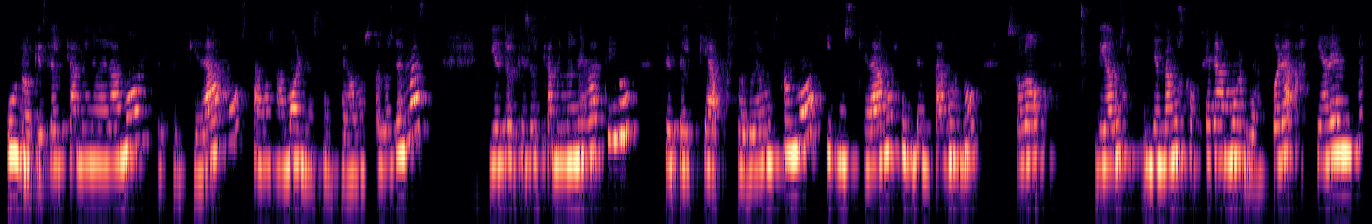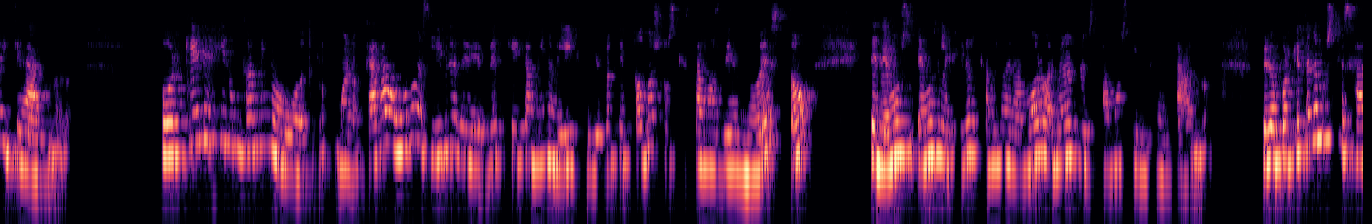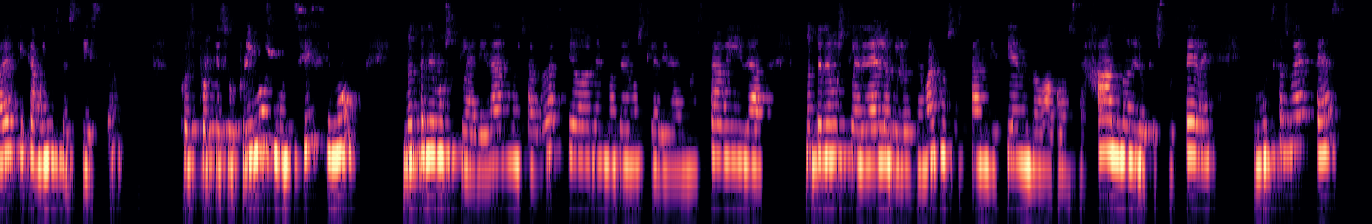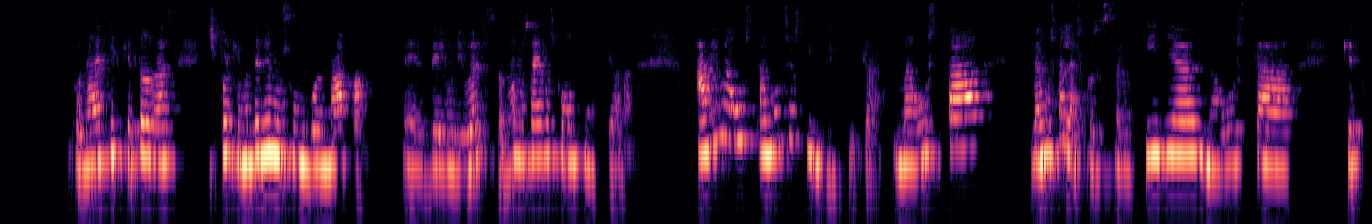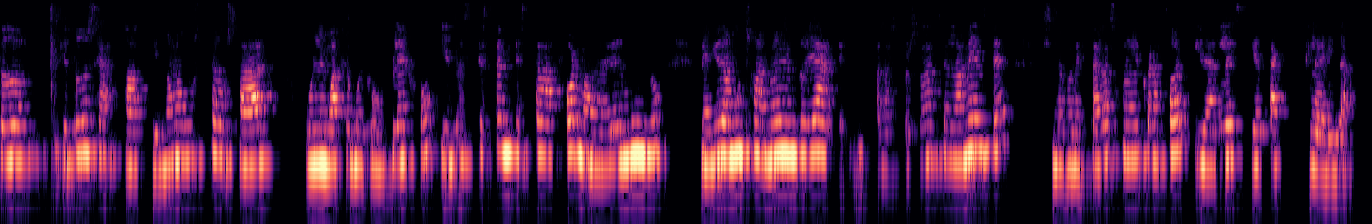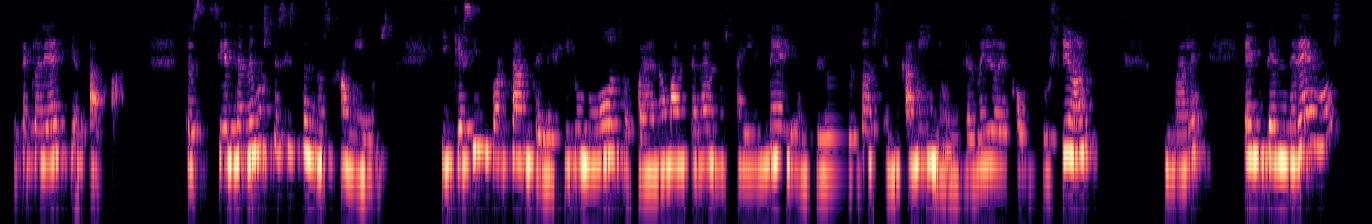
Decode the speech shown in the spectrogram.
Uno que es el camino del amor, desde el que damos, damos amor y nos entregamos a los demás, y otro que es el camino negativo, desde el que absorbemos amor y nos quedamos o intentamos, ¿no? Solo, digamos, intentamos coger amor de afuera hacia adentro y quedárnoslo. ¿Por qué elegir un camino u otro? Bueno, cada uno es libre de ver qué camino elige. Yo creo que todos los que estamos viendo esto tenemos, hemos elegido el camino del amor o al menos lo estamos intentando. Pero ¿por qué tenemos que saber qué caminos existen? Pues porque sufrimos muchísimo, no tenemos claridad en nuestras relaciones, no tenemos claridad en nuestra vida, no tenemos claridad en lo que los demás nos están diciendo o aconsejando, en lo que sucede. Y muchas veces, por no decir que todas, es porque no tenemos un buen mapa eh, del universo, ¿no? No sabemos cómo funciona. A mí me gusta mucho simplificar, me gusta, me gustan las cosas sencillas, me gusta que todo, que todo sea fácil, no me gusta usar un lenguaje muy complejo y entonces esta, esta forma de ver el mundo me ayuda mucho a no enrollar a las personas en la mente, sino conectarlas con el corazón y darles cierta claridad, cierta claridad y cierta paz. Entonces, si entendemos que existen dos caminos y que es importante elegir uno u otro para no mantenernos ahí en medio entre los dos en un camino intermedio de confusión, ¿vale? Entenderemos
